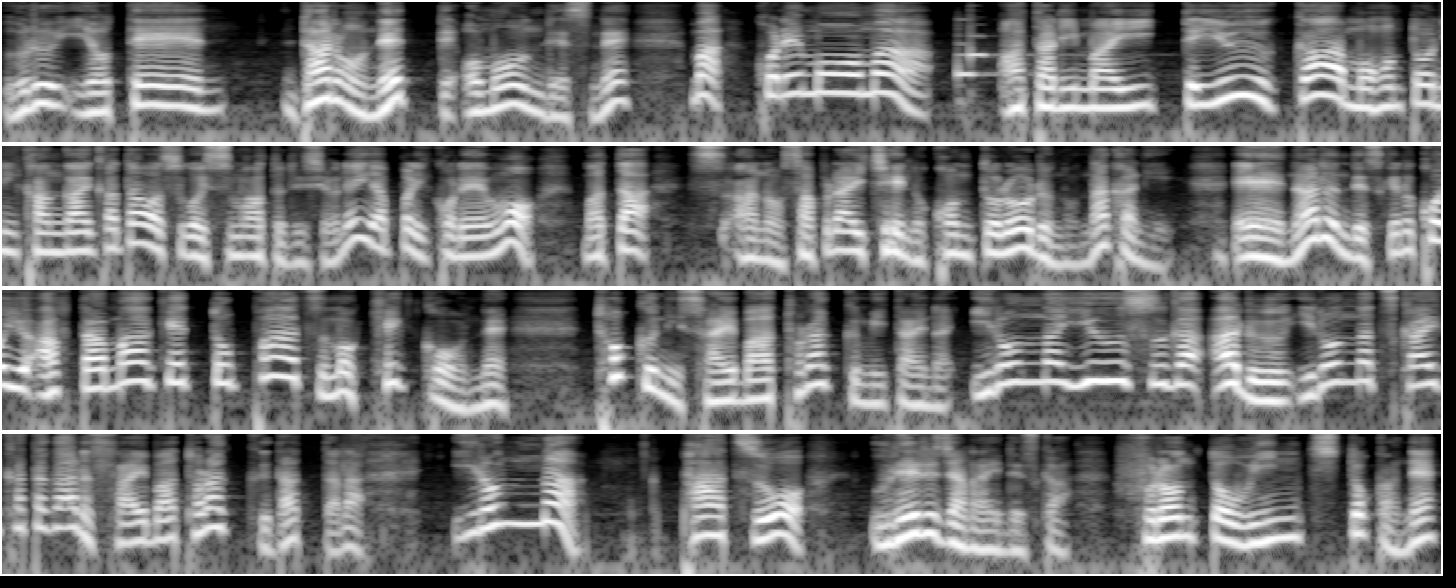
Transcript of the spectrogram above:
売る予定だろうねって思うんですね。まあこれもまあ当たり前っていうかもう本当に考え方はすごいスマートですよね。やっぱりこれもまたあのサプライチェーンのコントロールの中に、えー、なるんですけどこういうアフターマーケットパーツも結構ね特にサイバートラックみたいないろんなユースがあるいろんな使い方があるサイバートラックだったらいろんなパーツを売れるじゃないですか。フロントウィンチとかね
